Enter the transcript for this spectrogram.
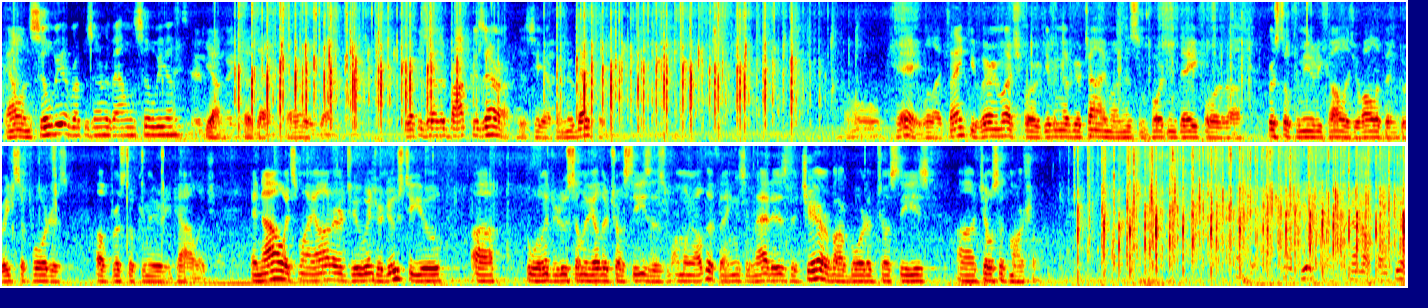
Alan Silvia, Representative Alan Silvia? Yeah, that. There we go. Representative Bob Koczera is here from New Bedford. Okay, well, I thank you very much for giving up your time on this important day for uh, Bristol Community College. You all have been great supporters of Bristol Community College. And now it's my honor to introduce to you, uh, who will introduce some of the other trustees as among other things, and that is the chair of our Board of Trustees, uh, Joseph Marshall. Thank you. No, no, thank you.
